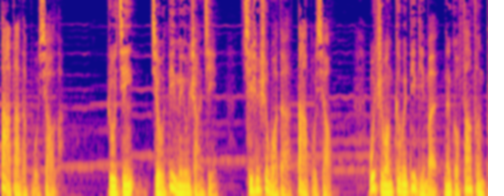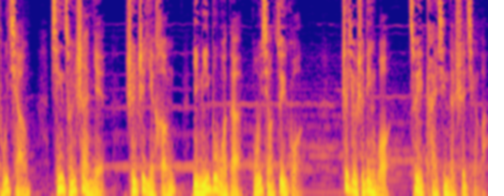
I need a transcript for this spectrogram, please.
大大的不孝了。如今九弟没有长进，其实是我的大不孝。我指望各位弟弟们能够发愤图强，心存善念，持之以恒，以弥补我的不孝罪过，这就是令我最开心的事情了。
